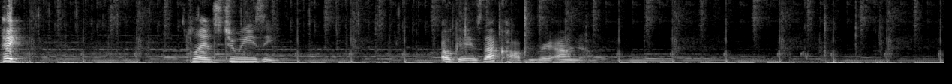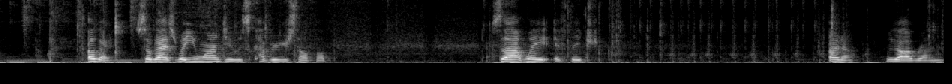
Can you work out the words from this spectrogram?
Hey, plan's too easy. Okay, is that copyright? I don't know. Okay, so guys, what you want to do is cover yourself up. So that way, if they... oh no, we gotta run.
